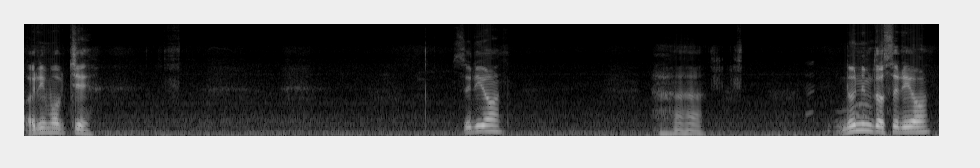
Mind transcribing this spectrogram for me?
어림없지. three on. 누님도 three on.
